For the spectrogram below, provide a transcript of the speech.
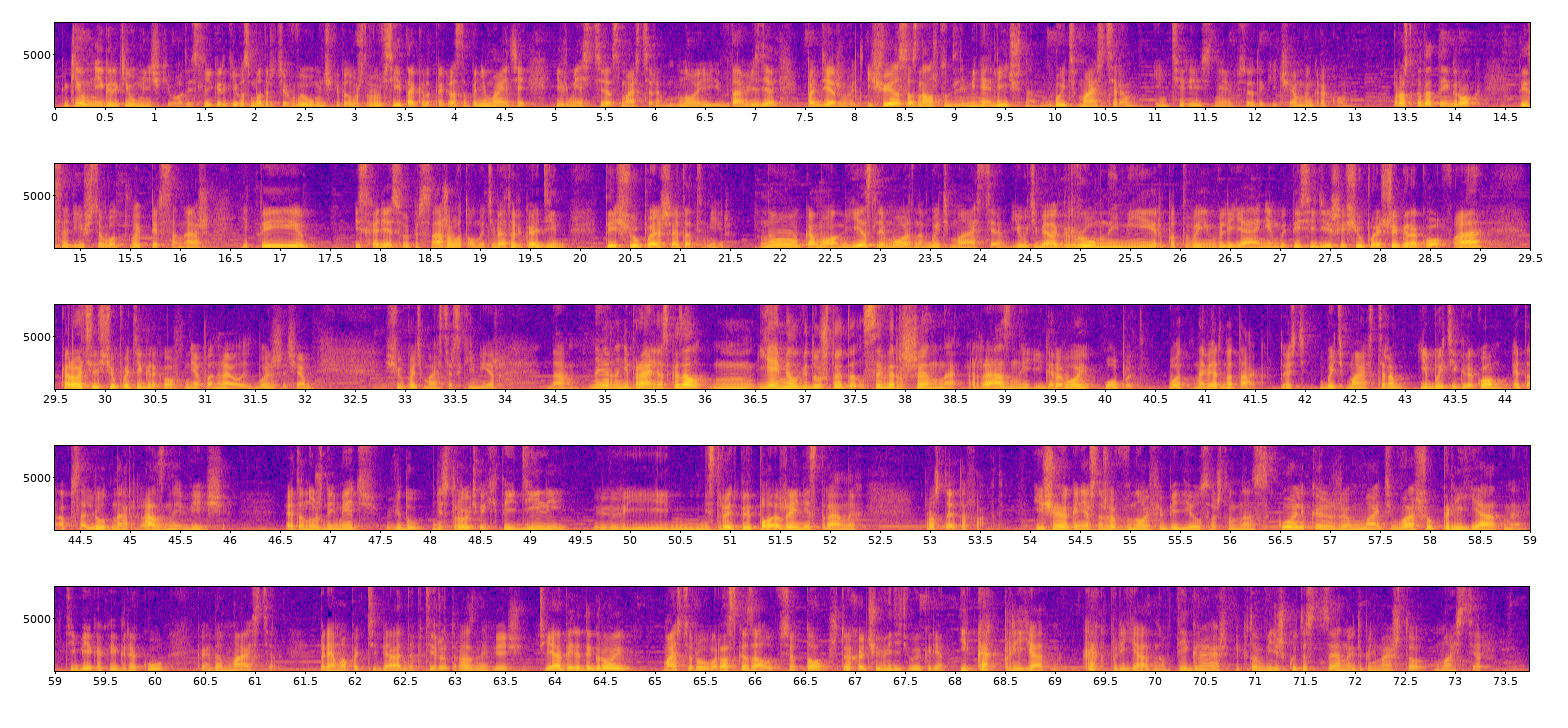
Какие у меня игроки умнички? Вот если игроки вы смотрите, вы умнички, потому что вы все и так это прекрасно понимаете, и вместе с мастером, мной и там везде поддерживаете. Еще я осознал, что для меня лично быть мастером интереснее все-таки, чем игроком. Просто когда ты игрок, ты садишься, вот твой персонаж, и ты, исходя из своего персонажа, вот он у тебя только один, ты щупаешь этот мир. Ну, come on, если можно быть мастером, и у тебя огромный мир под твоим влиянием, и ты сидишь и щупаешь игроков, а? Короче, щупать игроков мне понравилось больше, чем щупать мастерский мир. Да. Наверное, неправильно сказал. Я имел в виду, что это совершенно разный игровой опыт. Вот, наверное, так. То есть быть мастером и быть игроком — это абсолютно разные вещи. Это нужно иметь в виду, не строить каких-то идиллий, э, и не строить предположений странных. Просто это факт. Еще я, конечно же, вновь убедился, что насколько же, мать вашу, приятно тебе как игроку, когда мастер прямо под тебя адаптирует разные вещи. Я перед игрой мастеру рассказал все то, что я хочу видеть в игре. И как приятно, как приятно. Вот ты играешь, и потом видишь какую-то сцену, и ты понимаешь, что мастер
